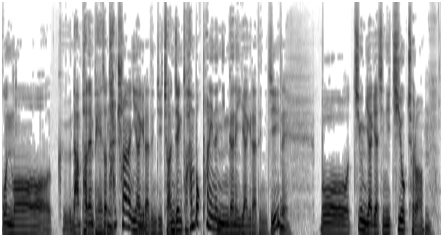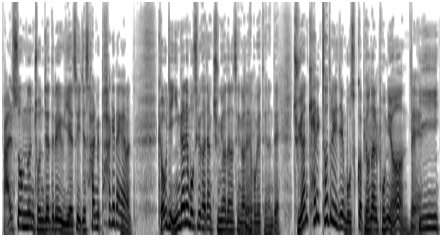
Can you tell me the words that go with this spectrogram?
혹은 뭐 그 난파된 배에서 음. 탈출하는 이야기라든지 전쟁터 한복판에 있는 음. 인간의 이야기라든지. 네. 뭐 지금 이야기하신 이 지옥처럼 음. 알수 없는 존재들에 의해서 이제 삶이 파괴당하는 음. 겨우 이제 인간의 모습이 가장 중요하다는 생각을 네. 해보게 되는데 중요한 캐릭터들의 이제 모습과 변화를 음. 보면 네. 이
